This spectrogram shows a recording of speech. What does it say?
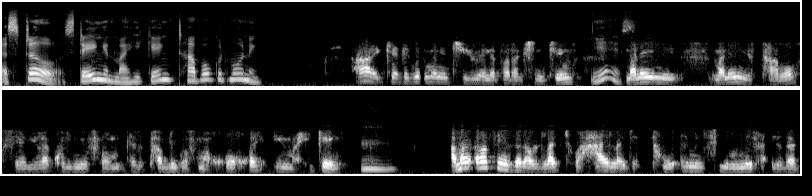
Uh, still staying in Mahikeng. Tabo, good morning. Hi, Kathy. Good morning to you and the production team. Yes. My name is my name is Tabo Siadira, calling you from the Republic of Mahokwe in Mahikeng. Mm. Among other things that I would like to highlight to MEC MIFA is that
